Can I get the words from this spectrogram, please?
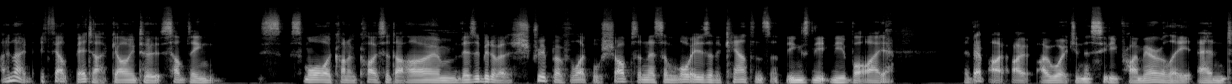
I don't know. It felt better going to something smaller, kind of closer to home. There's a bit of a strip of local shops, and there's some lawyers and accountants and things nearby. Yeah. Yep. I, I, I, work in the city primarily, and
